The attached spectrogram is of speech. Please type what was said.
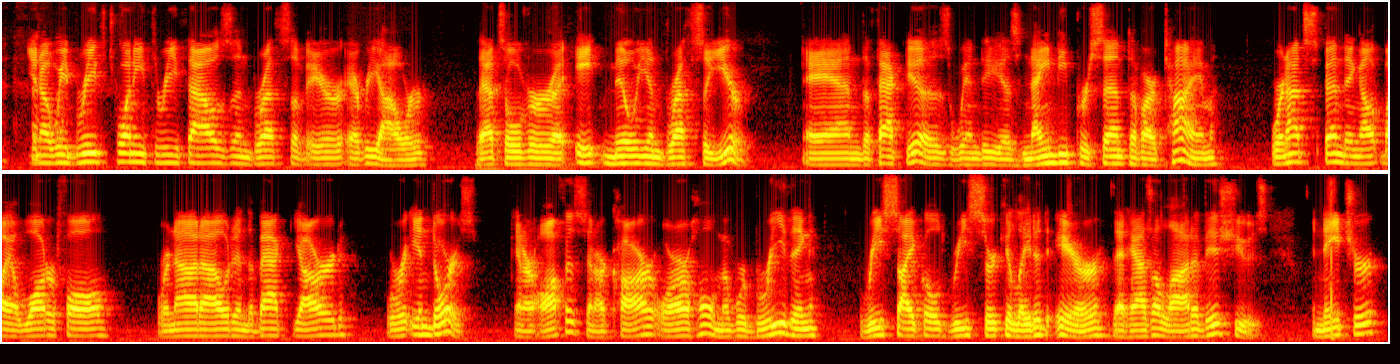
you know, we breathe 23,000 breaths of air every hour. That's over uh, 8 million breaths a year. And the fact is, Wendy, is 90% of our time we're not spending out by a waterfall. We're not out in the backyard. We're indoors in our office, in our car, or our home, and we're breathing recycled, recirculated air that has a lot of issues. Nature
